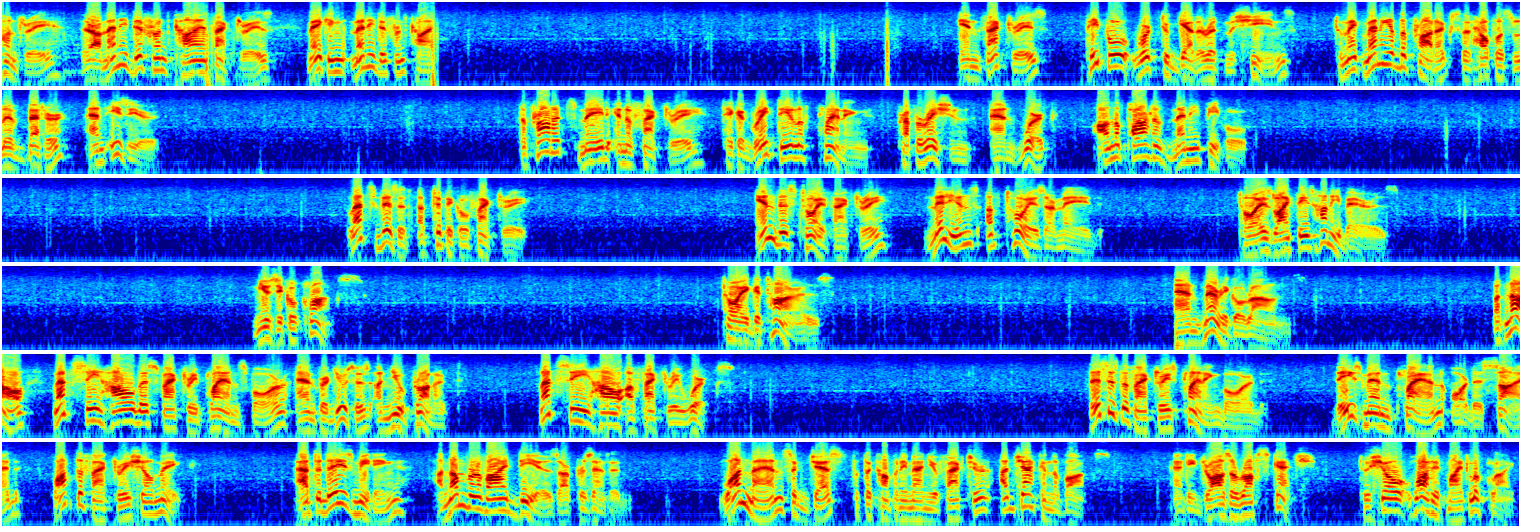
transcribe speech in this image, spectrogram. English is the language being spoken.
Country, there are many different kind factories making many different kinds. In factories, people work together at machines to make many of the products that help us live better and easier. The products made in a factory take a great deal of planning, preparation, and work on the part of many people. Let's visit a typical factory. In this toy factory, millions of toys are made. Toys like these honey bears, musical clocks, toy guitars, and merry-go-rounds. But now, let's see how this factory plans for and produces a new product. Let's see how a factory works. This is the factory's planning board. These men plan or decide what the factory shall make. At today's meeting, a number of ideas are presented. One man suggests that the company manufacture a jack-in-the-box, and he draws a rough sketch to show what it might look like.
